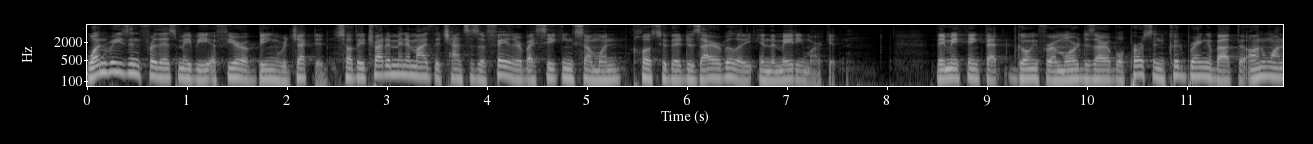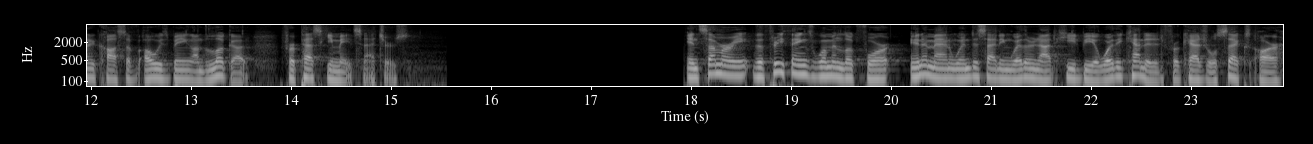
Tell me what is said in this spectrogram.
One reason for this may be a fear of being rejected, so they try to minimize the chances of failure by seeking someone close to their desirability in the mating market. They may think that going for a more desirable person could bring about the unwanted cost of always being on the lookout for pesky mate snatchers. In summary, the three things women look for in a man when deciding whether or not he'd be a worthy candidate for casual sex are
